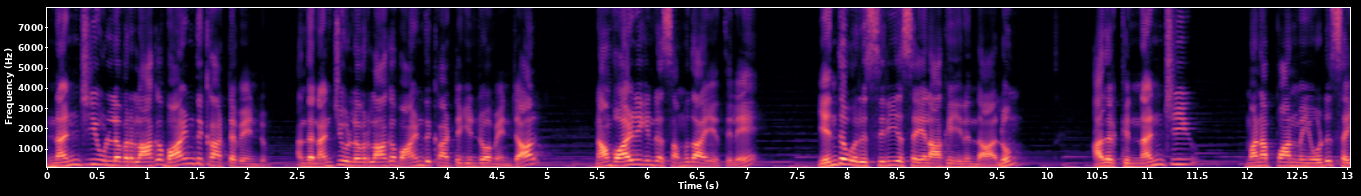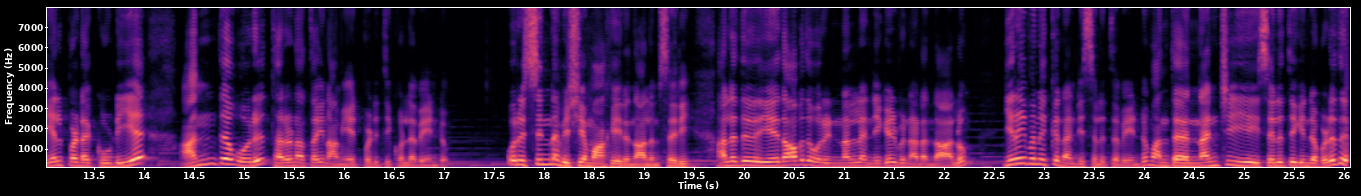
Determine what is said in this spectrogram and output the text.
நன்றி உள்ளவர்களாக வாழ்ந்து காட்ட வேண்டும். அந்த நன்றி உள்ளவர்களாக வாழ்ந்து காட்டுகின்றோம் என்றால் நாம் வாழுகின்ற சமுதாயத்திலே எந்த ஒரு சிறிய செயலாக இருந்தாலும் அதற்கு நன்றி மனப்பான்மையோடு செயல்படக்கூடிய அந்த ஒரு தருணத்தை நாம் ஏற்படுத்தி கொள்ள வேண்டும். ஒரு சின்ன விஷயமாக இருந்தாலும் சரி அல்லது ஏதாவது ஒரு நல்ல நிகழ்வு நடந்தாலும் இறைவனுக்கு நன்றி செலுத்த வேண்டும். அந்த நன்றியை செலுத்துகின்ற பொழுது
